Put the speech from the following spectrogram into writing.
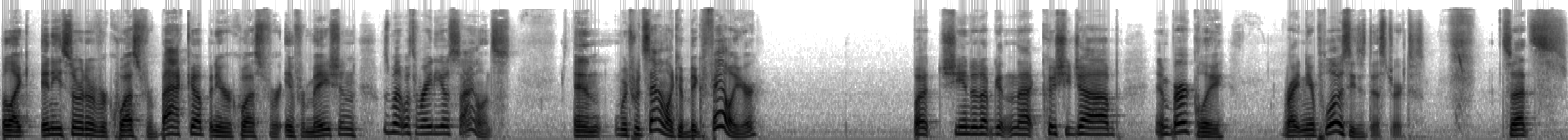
But like any sort of request for backup, any request for information was met with radio silence, and which would sound like a big failure. But she ended up getting that cushy job in Berkeley, right near Pelosi's district. So that's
